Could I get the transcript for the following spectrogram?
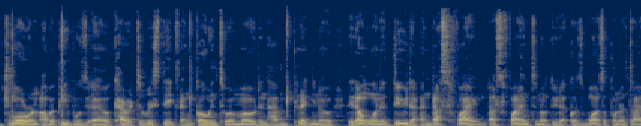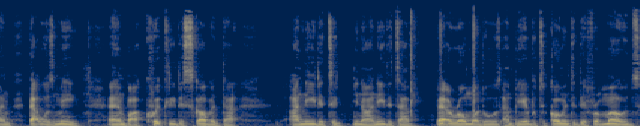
draw on other people's uh, characteristics and go into a mode and have plenty, you know, they don't want to do that. And that's fine. That's fine to not do that because once upon a time, that was me. Um, but I quickly discovered that I needed to, you know, I needed to have better role models and be able to go into different modes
